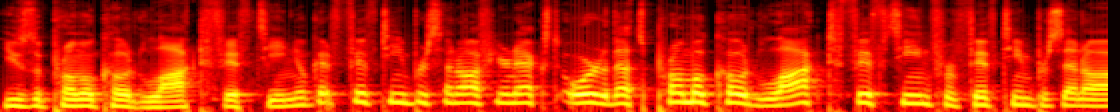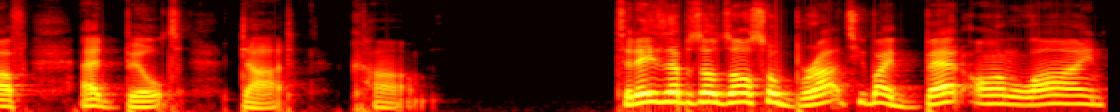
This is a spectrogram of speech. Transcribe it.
use the promo code LOCKED15. You'll get 15% off your next order. That's promo code LOCKED15 for 15% off at built.com. Today's episode is also brought to you by Bet Online.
